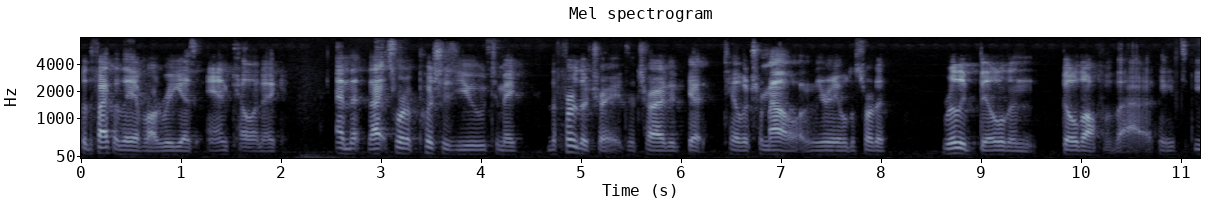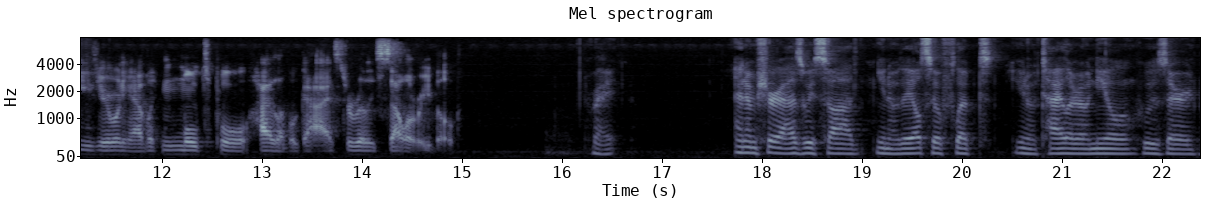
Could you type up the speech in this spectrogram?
But the fact that they have Rodriguez and Kelenic, and that, that sort of pushes you to make the further trade to try to get Taylor Trammell, and you're able to sort of really build and build off of that. I think it's easier when you have like multiple high level guys to really sell a rebuild. Right. And I'm sure as we saw, you know, they also flipped, you know, Tyler O'Neill, who's their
